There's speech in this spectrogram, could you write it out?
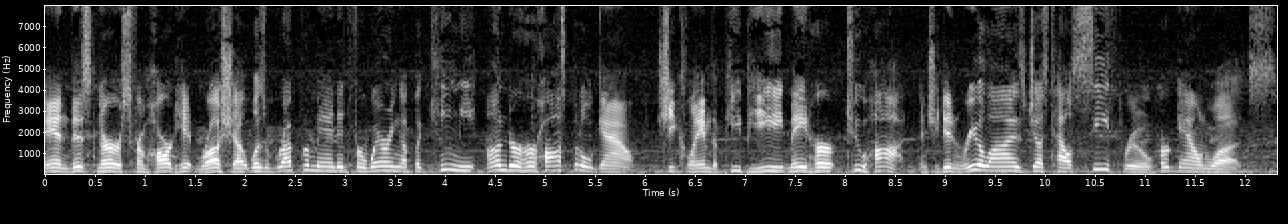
And this nurse from hard hit Russia was reprimanded for wearing a bikini under her hospital gown. She claimed the PPE made her too hot, and she didn't realize just how see through her gown was.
